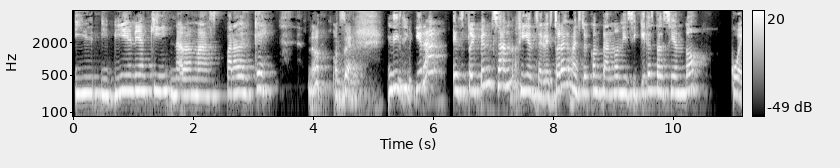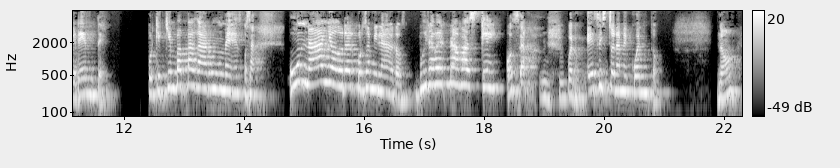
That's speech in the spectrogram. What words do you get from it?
y, y viene aquí nada más para ver qué, ¿no? O sea, ni siquiera estoy pensando, fíjense, la historia que me estoy contando ni siquiera está siendo coherente, porque ¿quién va a pagar un mes? O sea, un año dura el curso de milagros. Voy a ir a ver nada más que, o sea, bueno, esa historia me cuento, ¿no?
